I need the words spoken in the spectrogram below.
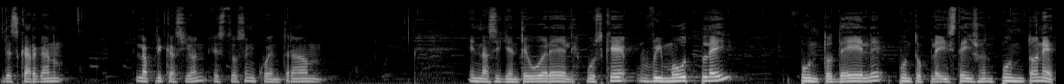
descargan la aplicación. Esto se encuentra en la siguiente URL. Busque remoteplay.dl.playstation.net.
